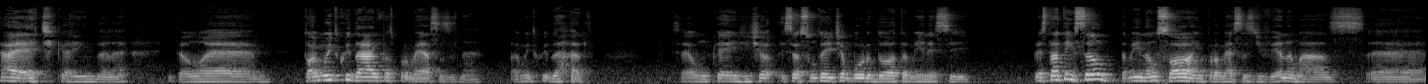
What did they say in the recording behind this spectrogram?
a ética ainda, né? Então, é, tome muito cuidado com as promessas, né? Tome muito cuidado. Isso é um que a gente, esse assunto a gente abordou também nesse... Prestar atenção também não só em promessas de venda, mas é,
